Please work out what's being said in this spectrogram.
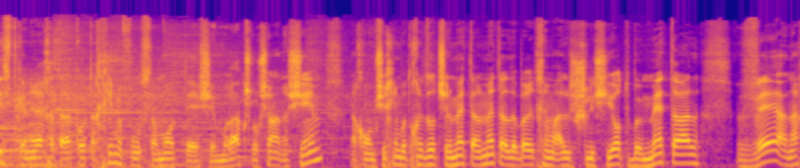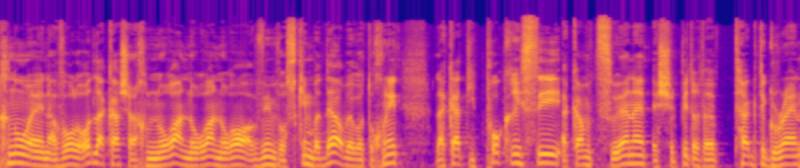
פיסט, כנראה אחת הלהקות הכי מפורסמות אה, שהם רק שלושה אנשים. אנחנו ממשיכים בתוכנית הזאת של מטאל מטאל לדבר איתכם על שלישיות במטאל, ואנחנו אה, נעבור לעוד להקה שאנחנו נורא נורא נורא אוהבים ועוסקים בה די הרבה בתוכנית, להקת היפוקריסי, להקה מצוינת אה, של פיטר טאגטגרן,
